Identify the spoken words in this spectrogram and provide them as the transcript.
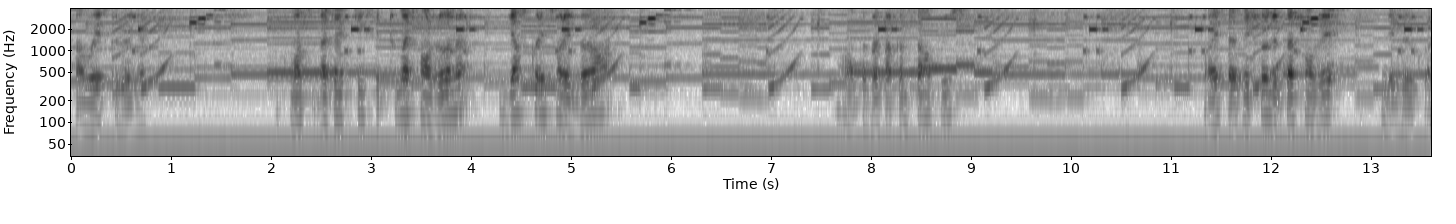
Enfin vous voyez ce que je veux dire. Donc, moi ma tactique c'est de tout mettre en jaune bien se coller sur les bords. On peut pas faire comme ça en plus. Oui c'est assez chaud de pas changer les deux quoi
